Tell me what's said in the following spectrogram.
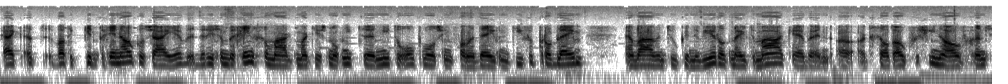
Kijk, het, wat ik in het begin ook al zei, er is een begin gemaakt, maar het is nog niet, uh, niet de oplossing van het definitieve probleem. En waar we natuurlijk in de wereld mee te maken hebben, en uh, het geldt ook voor China overigens,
